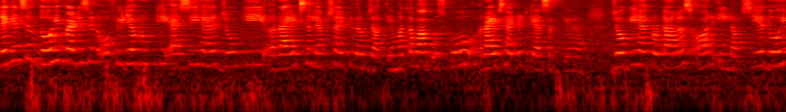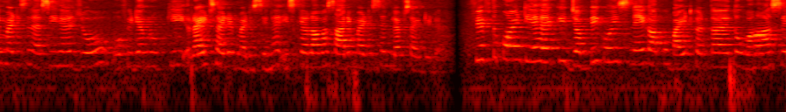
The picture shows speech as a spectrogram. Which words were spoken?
लेकिन सिर्फ़ दो ही मेडिसिन ओफीडिया ग्रुप की ऐसी है जो कि राइट से लेफ़्ट साइड की तरफ़ जाती है। मतलब आप उसको राइट साइडेड कह सकते हैं, जो कि है क्रोटालस और ईलप्स ये दो ही मेडिसिन ऐसी है जो ओफीडिया ग्रुप की राइट साइडेड मेडिसिन है। इसके अलावा सारी मेडिसिन लेफ़्ट साइडेड है। फिफ्थ पॉइंट ये है कि जब भी कोई स्नेक आपको बाइट करता है तो वहाँ से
